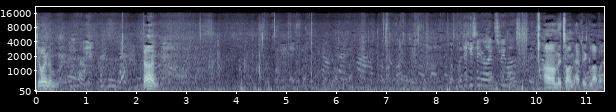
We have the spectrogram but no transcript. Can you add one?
join them, done. What did you say your live stream was? Um, it's on Epic Lava.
